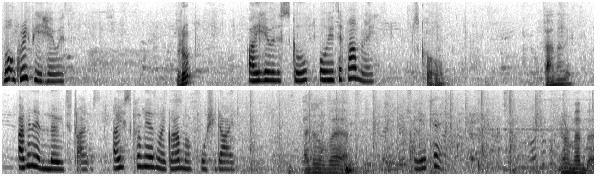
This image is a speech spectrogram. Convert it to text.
What group are you here with? Group, Are you here with the school or with the family? school, family. I've been here loads of times. I used to come here with my grandma before she died. I don't know where. Are you okay? I don't remember.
